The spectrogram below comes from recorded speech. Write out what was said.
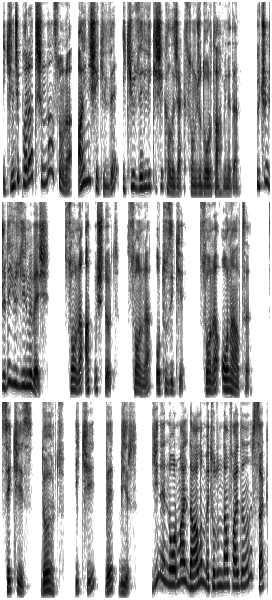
İkinci para atışından sonra aynı şekilde 250 kişi kalacak sonucu doğru tahmin eden. Üçüncü de 125. Sonra 64. Sonra 32. Sonra 16. 8, 4, 2 ve 1. Yine normal dağılım metodundan faydalanırsak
